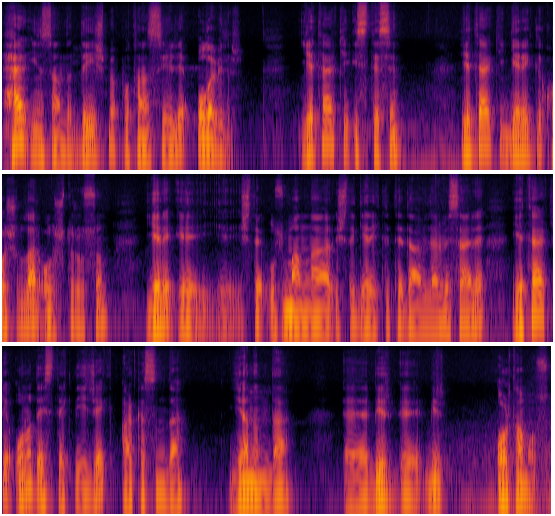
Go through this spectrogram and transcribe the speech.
Her insanda değişme potansiyeli olabilir. Yeter ki istesin, yeter ki gerekli koşullar oluşturulsun, yere e, e, işte uzmanlar, işte gerekli tedaviler vesaire yeter ki onu destekleyecek arkasında, yanında e, bir e, bir ortam olsun.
